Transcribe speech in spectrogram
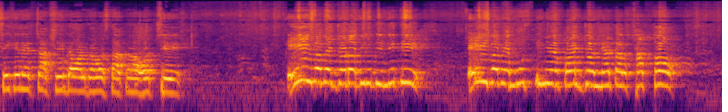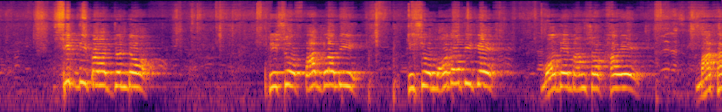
সেখানে চাকরি দেওয়ার ব্যবস্থা করা হচ্ছে। এইভাবে জনবিরোধী নীতি এইভাবে মুসলিমের কয়েকজন নেতার স্বার্থ সিদ্ধি করার জন্য কিছু পাগলামি, কিছু মদতিকে মদে মাংস খাওয়ে মাথা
